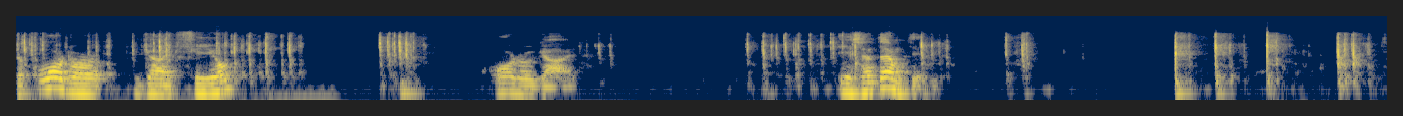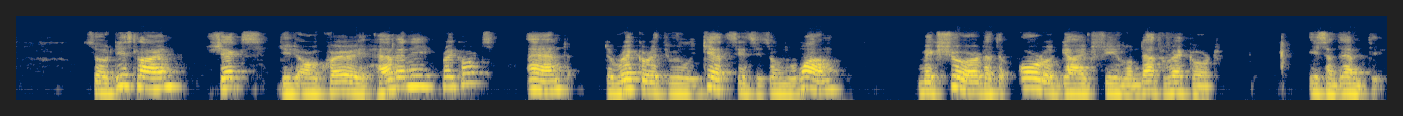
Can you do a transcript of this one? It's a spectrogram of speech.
the order guide field, order guide, isn't empty. So this line checks did our query have any records and the record it will get since it's only one make sure that the order guide field on that record isn't empty.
